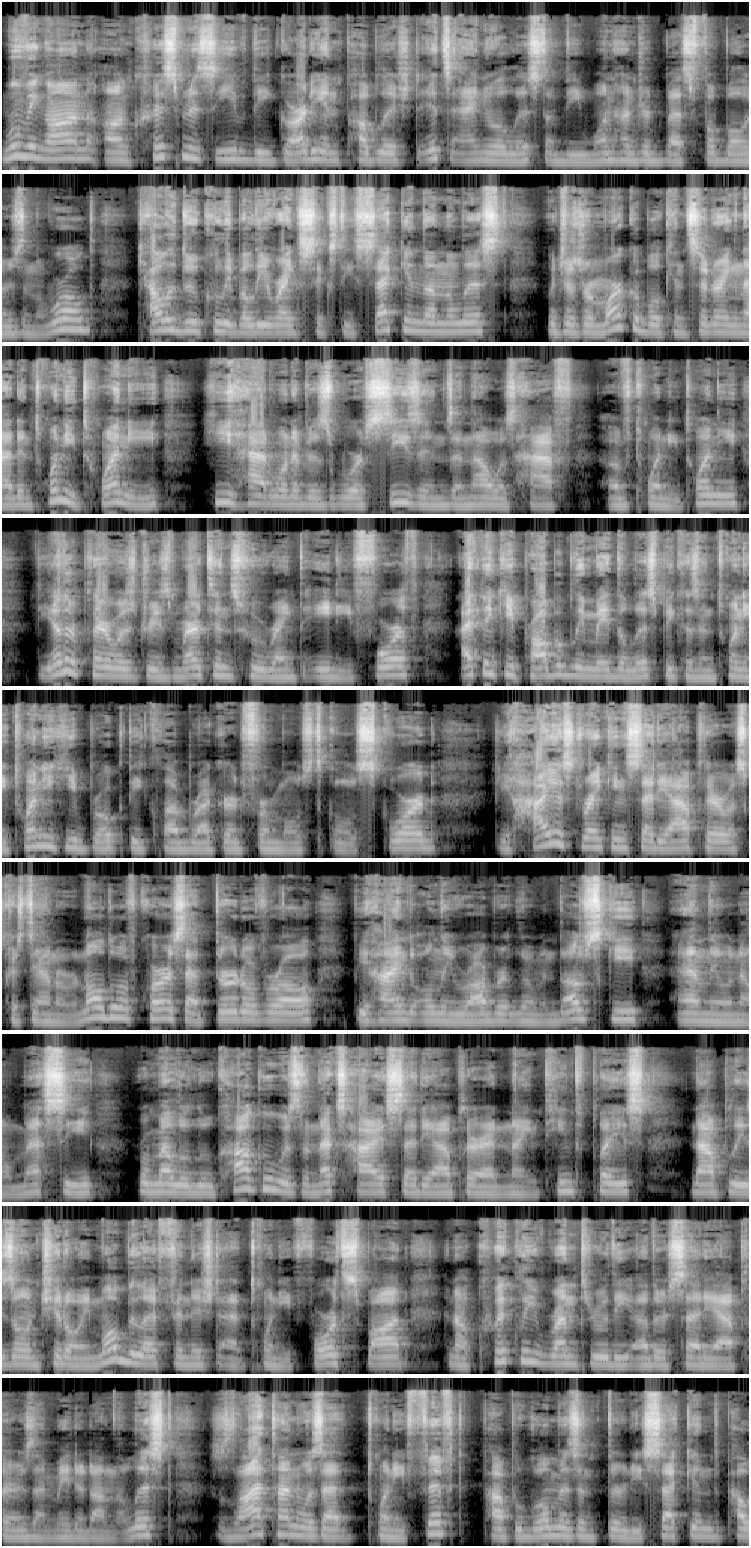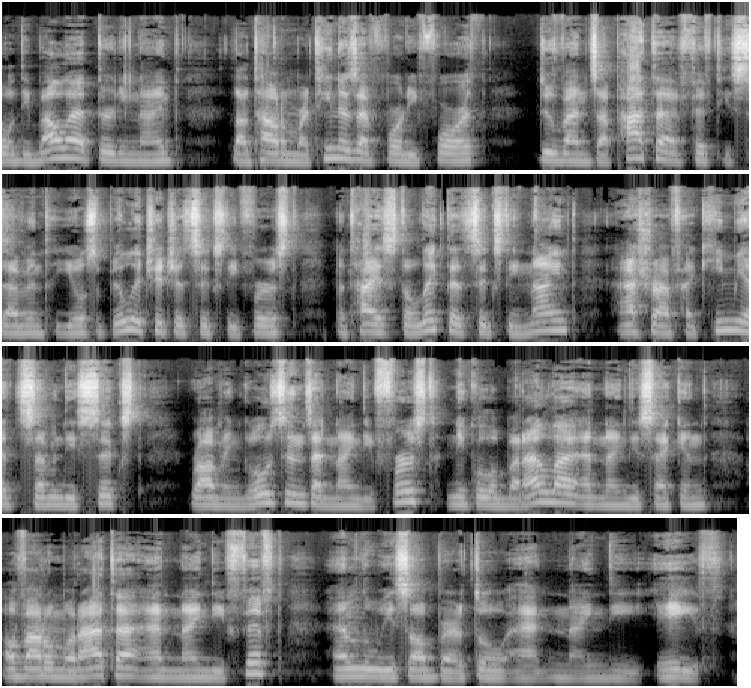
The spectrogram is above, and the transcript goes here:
Moving on, on Christmas Eve, The Guardian published its annual list of the 100 best footballers in the world. Kalidou Koulibaly ranked 62nd on the list, which is remarkable considering that in 2020, he had one of his worst seasons, and that was half of 2020. The other player was Dries Mertens, who ranked 84th. I think he probably made the list because in 2020 he broke the club record for most goals scored. The highest ranking Serie A player was Cristiano Ronaldo, of course, at third overall, behind only Robert Lewandowski and Lionel Messi. Romelu Lukaku was the next highest Serie A player at 19th place. Napoli's own Ciro Immobile finished at 24th spot, and I'll quickly run through the other Serie A players that made it on the list. Zlatan was at 25th, Papu Gomez in 32nd, Paulo Dybala at 39th, Lautaro Martinez at 44th, Duvan Zapata at 57th, Josip Ilicic at 61st, Matthijs de Ligt at 69th, Achraf Hakimi at 76th, Robin Gosens at 91st, Nicolo Barella at 92nd, Alvaro Morata at 95th, and Luis Alberto at 98th.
